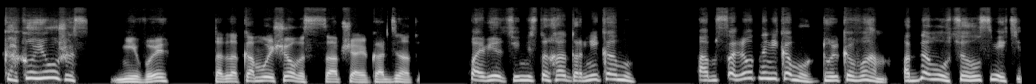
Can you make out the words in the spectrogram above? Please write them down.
«Какой ужас!» «Не вы? Тогда кому еще вы сообщали координаты?» «Поверьте, мистер Хантер, никому. Абсолютно никому, только вам, одному в целом свете».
